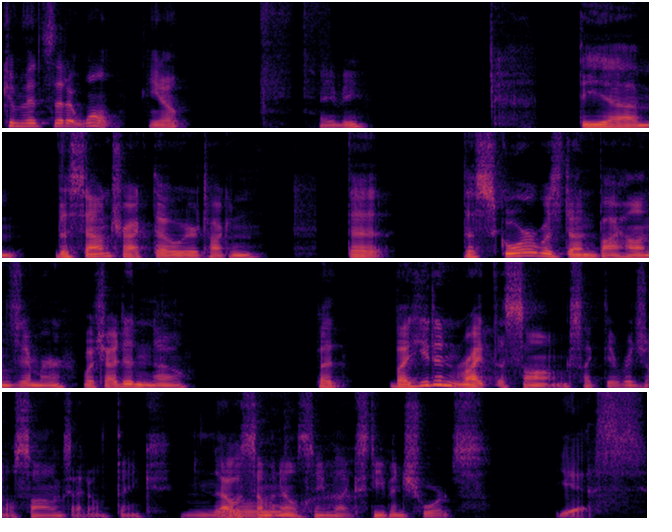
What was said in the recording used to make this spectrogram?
convinced that it won't. You know. maybe the um the soundtrack though we were talking the the score was done by Hans Zimmer which I didn't know but but he didn't write the songs like the original songs I don't think that was someone else named like Stephen Schwartz Yes.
